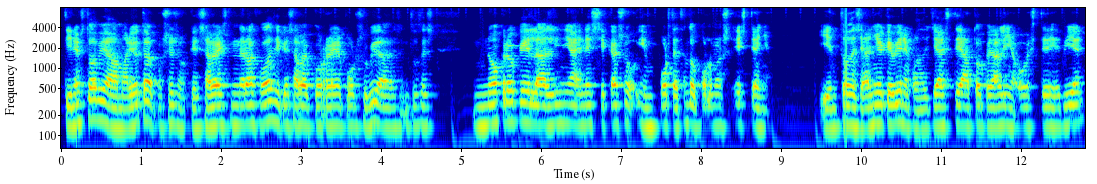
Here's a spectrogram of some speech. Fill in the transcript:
tienes todavía a Mariota, pues eso, que sabe extender las jugadas y que sabe correr por su vida. Entonces, no creo que la línea en ese caso importe tanto, por lo menos este año. Y entonces el año que viene, cuando ya esté a tope la línea o esté bien,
